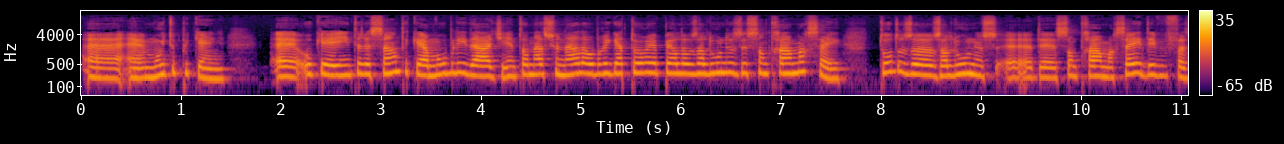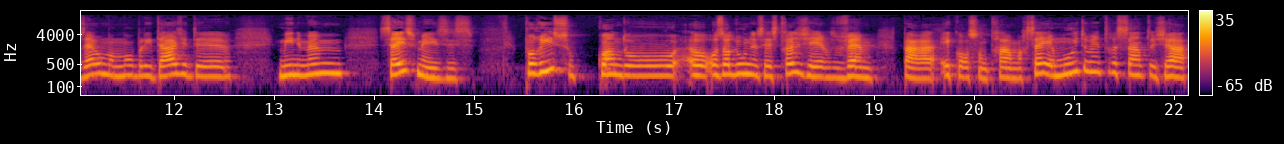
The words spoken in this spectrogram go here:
é, é muito pequeno. É, o que é interessante é que a mobilidade internacional é obrigatória pelos alunos de Central Marseille. Todos os alunos é, de Central Marseille devem fazer uma mobilidade de mínimo seis meses. Por isso, quando os alunos estrangeiros vêm para a École Centrale Marseille, é muito interessante já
